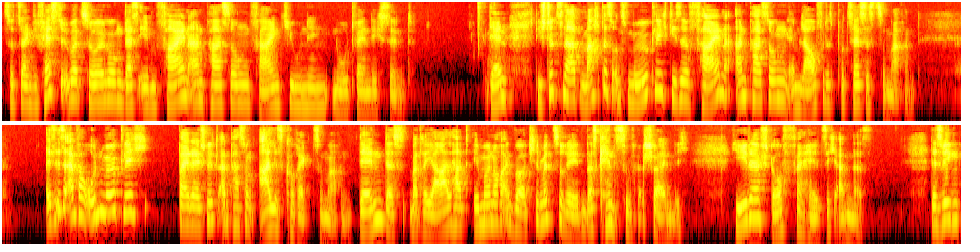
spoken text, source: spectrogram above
sozusagen die feste Überzeugung, dass eben Feinanpassungen, Feintuning notwendig sind. Denn die Stützenart macht es uns möglich, diese Feinanpassungen im Laufe des Prozesses zu machen. Es ist einfach unmöglich, bei der Schnittanpassung alles korrekt zu machen. Denn das Material hat immer noch ein Wörtchen mitzureden. Das kennst du wahrscheinlich. Jeder Stoff verhält sich anders. Deswegen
